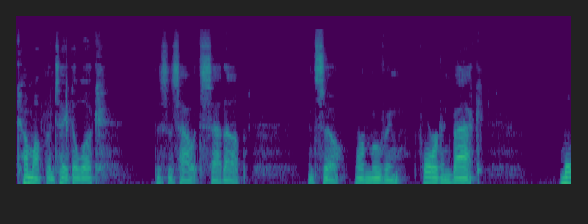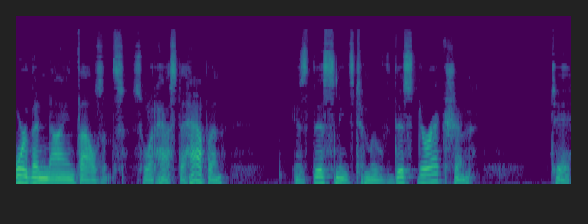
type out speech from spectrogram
Come up and take a look. This is how it's set up. And so we're moving forward and back more than 9 thousandths. So what has to happen is this needs to move this direction to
